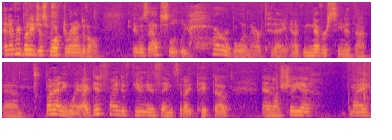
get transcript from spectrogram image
and everybody just walked around it all. It was absolutely horrible in there today, I've never seen it that bad. But anyway, I did find a few new things that I picked up, and I'll show you my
